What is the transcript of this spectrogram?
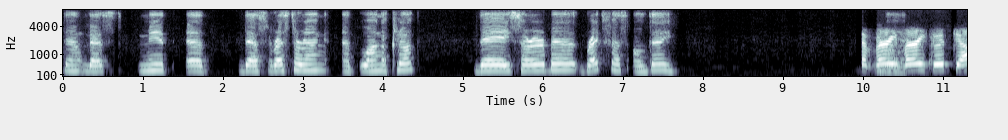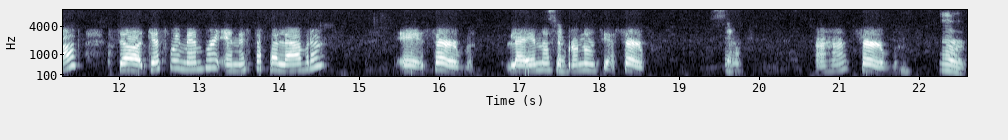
Then let's meet at this restaurant at one o'clock. They serve breakfast all day. A very, Maya. very good job. So just remember en esta palabra, eh, serve. La E no se pronuncia. Serve. Serve. Ajá, serve. Serve.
